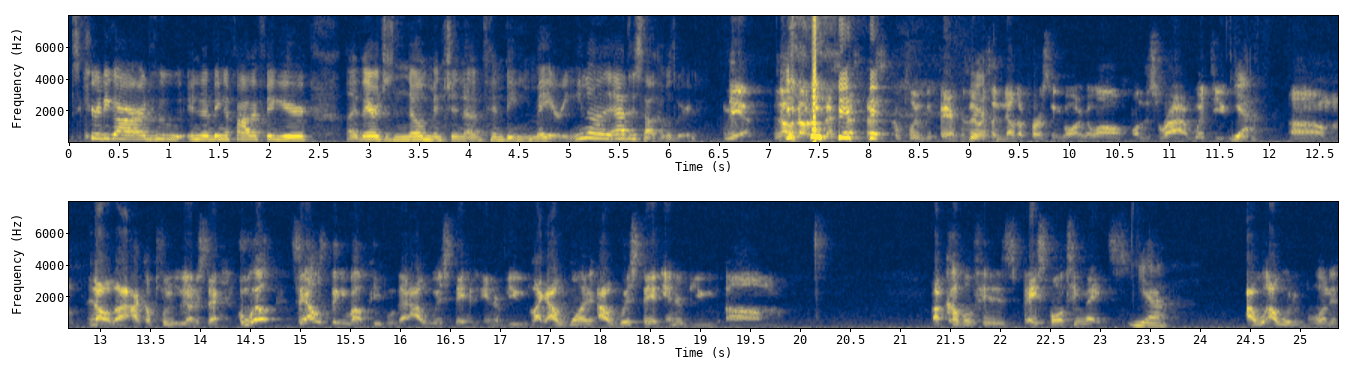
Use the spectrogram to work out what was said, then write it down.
security guard who ended up being a father figure. Like there just no mention of him being married. You know, I just thought that was weird. Yeah. No, no, no. That's, that's, that's completely fair because there yeah. was another person going along on this ride with you. Yeah. Um, no, I completely understand. Who else? See, I was thinking about people that I wish they had interviewed. Like I wanted, I wish they had interviewed um, a couple of his baseball teammates. Yeah. I, I would have wanted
